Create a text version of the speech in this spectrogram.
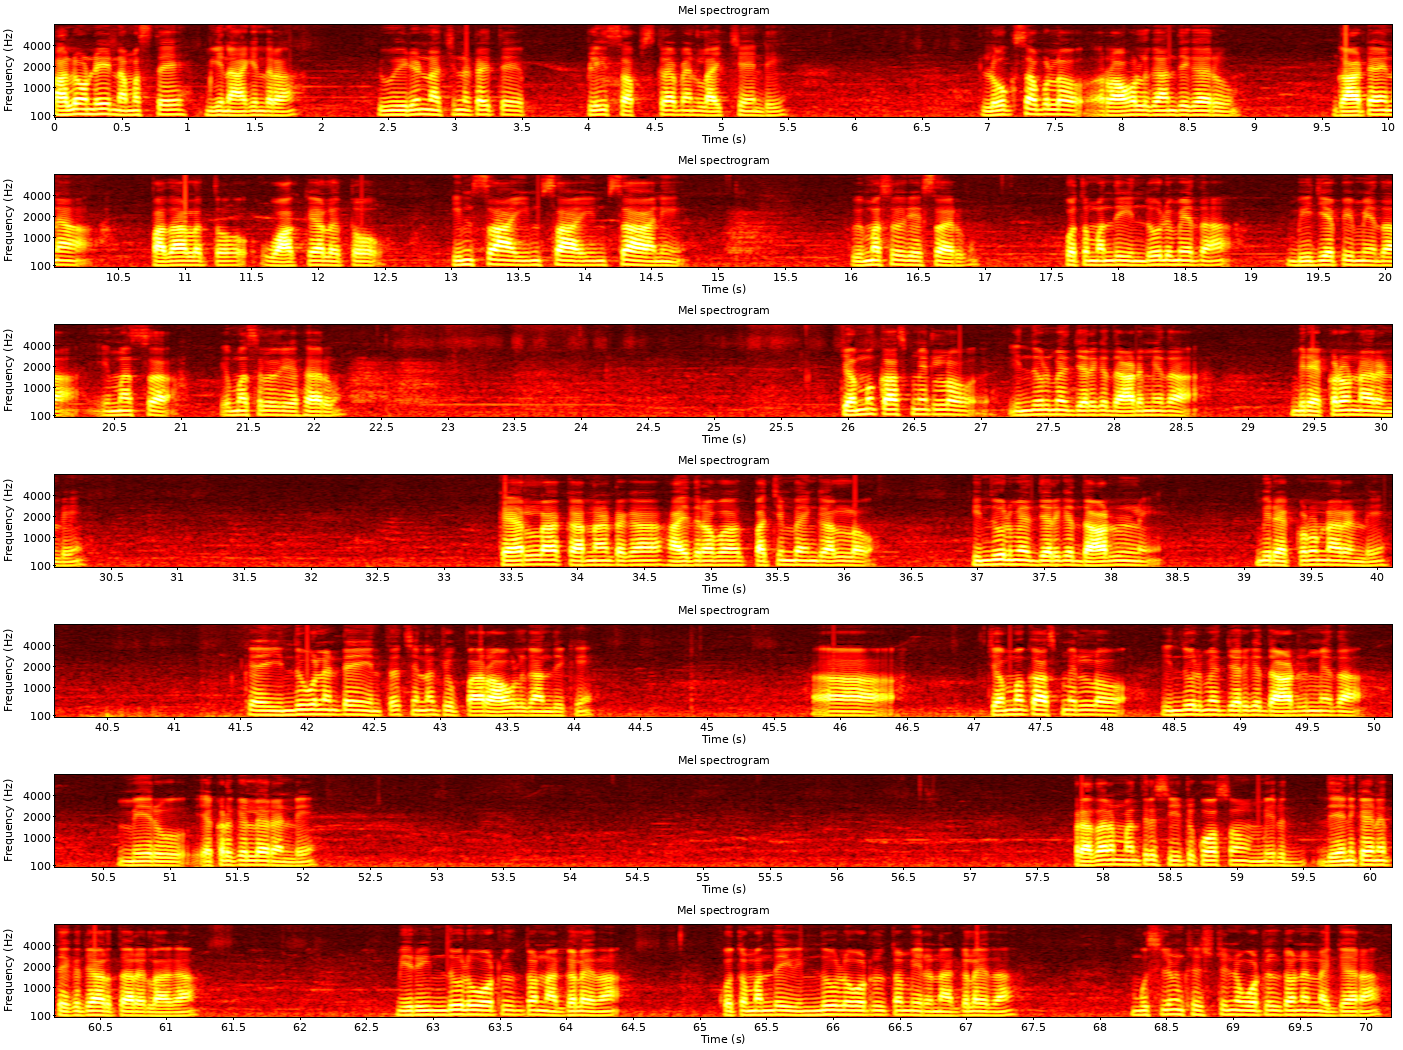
Hello అండి నమస్తే. మీ నాగేంద్ర. ఈ వీడియో నచ్చినట్టయితే ప్లీజ్ సబ్స్క్రైబ్ అండ్ లైక్ చేయండి. లోక్సభలో రాహుల్ గాంధీ గారు ఘాటైన పదాలతో వాక్యాలతో హింస హింస హింస అని విమర్శలు చేశారు. కొంతమంది హిందువుల మీద బీజేపీ మీద విమర్శ విమర్శలు చేశారు. జమ్మూ కాశ్మీర్లో హిందువుల మీద జరిగే దాడి మీద మీరు ఎక్కడ ఉన్నారండి? కేరళ కర్ణాటక హైదరాబాద్ పశ్చిమ బెంగాల్లో హిందువుల మీద జరిగే దాడుల్ని మీరు ఎక్కడ ఉన్నారండి? హిందువులంటే ఇంత చిన్న చూప రాహుల్ గాంధీకి. జమ్మూ కాశ్మీర్లో హిందువుల మీద జరిగే దాడుల మీద మీరు ఎక్కడికి వెళ్ళారండి ప్రధానమంత్రి సీటు కోసం మీరు దేనికైనా తెగజారుతారు ఇలాగా? మీరు హిందువుల ఓట్లతో నగ్గలేదా? కొంతమంది హిందువుల ఓట్లతో మీరు నగ్గలేదా? ముస్లిం క్రిస్టియన్ ఓట్లతోనే నగ్గారా?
